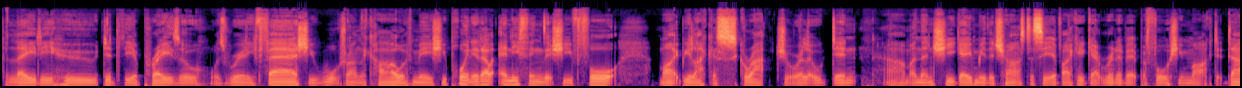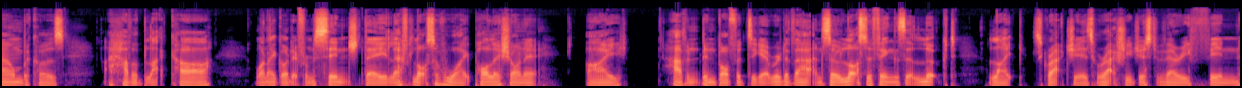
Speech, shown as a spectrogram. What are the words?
the lady who did the appraisal was really fair. She walked around the car with me. She pointed out anything that she thought might be like a scratch or a little dint. Um, and then she gave me the chance to see if I could get rid of it before she marked it down because I have a black car. When I got it from Cinch, they left lots of white polish on it. I haven't been bothered to get rid of that. And so lots of things that looked like scratches were actually just very thin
